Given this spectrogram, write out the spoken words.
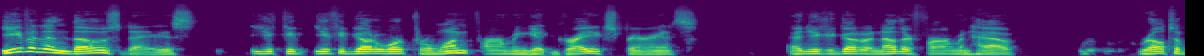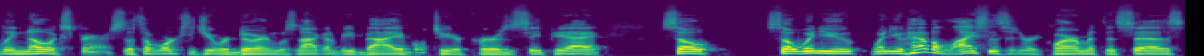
even in those days, you could, you could go to work for one firm and get great experience and you could go to another firm and have relatively no experience that the work that you were doing was not going to be valuable to your career as a CPA. So so when you when you have a licensing requirement that says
